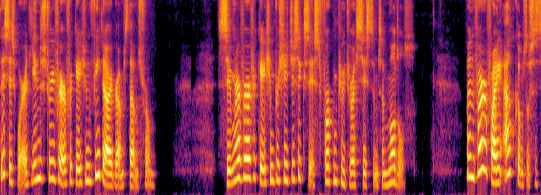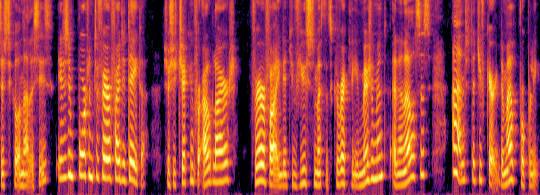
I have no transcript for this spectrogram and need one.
This is where the industry verification V-diagram stems from. Similar verification procedures exist for computerized systems and models. When verifying outcomes of statistical analysis, it is important to verify the data, such as checking for outliers, verifying that you've used the methods correctly in measurement and analysis, and that you've carried them out properly.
